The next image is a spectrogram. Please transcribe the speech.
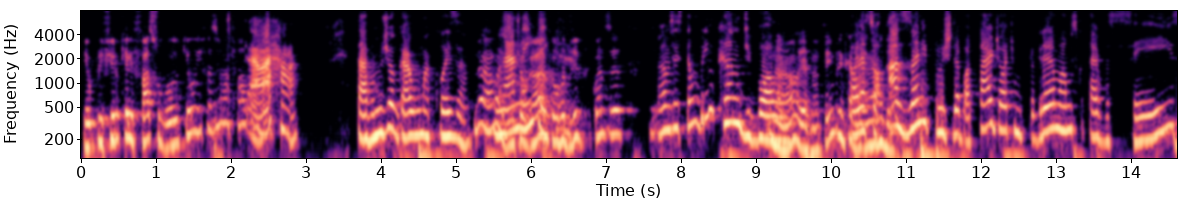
eu prefiro que ele faça o gol do que eu ir fazer uma falta. Ah, Tá, vamos jogar alguma coisa. Não, mas nem jogar, tem. o Rodrigo, quantas vezes... Não, vocês estão brincando de bola. Não, não tem brincadeira. Olha né, só, né, a Zane Prush da Boa Tarde, ótimo programa, vamos escutar vocês.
